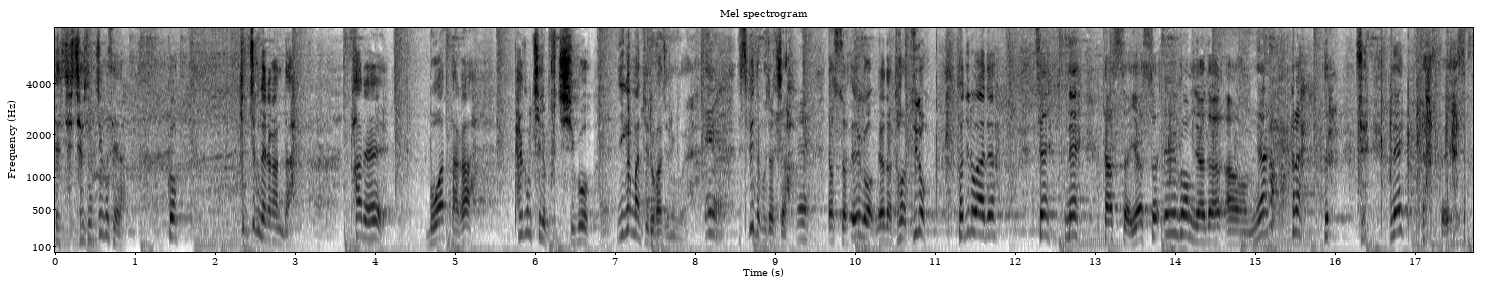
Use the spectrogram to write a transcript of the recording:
제 손 찍으세요. 그툭 치고 내려간다. 팔을 모았다가 팔꿈치를 붙이고 이것만 뒤로 가주는 거예요. 스피드 보셨죠? 여섯 일곱 여덟. 더 뒤로. 더 뒤로 와야 돼요. 셋 넷 다섯. 여섯 일곱 여덟 아홉 열. 하나 둘 셋 넷 다섯 여섯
